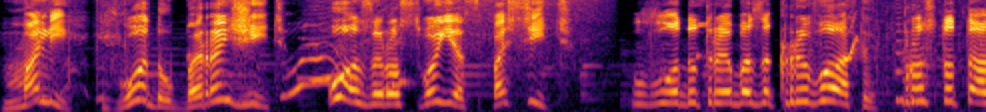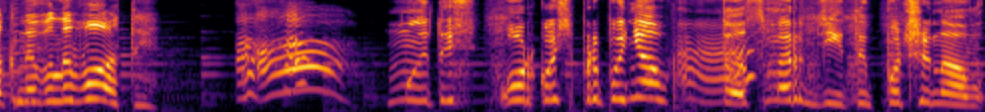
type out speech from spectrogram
Малі, воду бережіть, озеро своє спасіть. Воду треба закривати, просто так не виливати. Митись оркось припиняв та смердіти починав.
